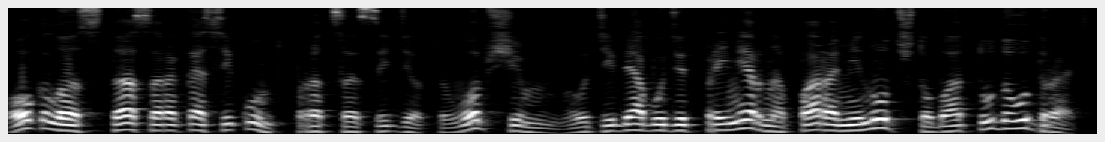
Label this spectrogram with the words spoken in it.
Около 140 секунд процесс идет. В общем, у тебя будет примерно пара минут, чтобы оттуда удрать.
